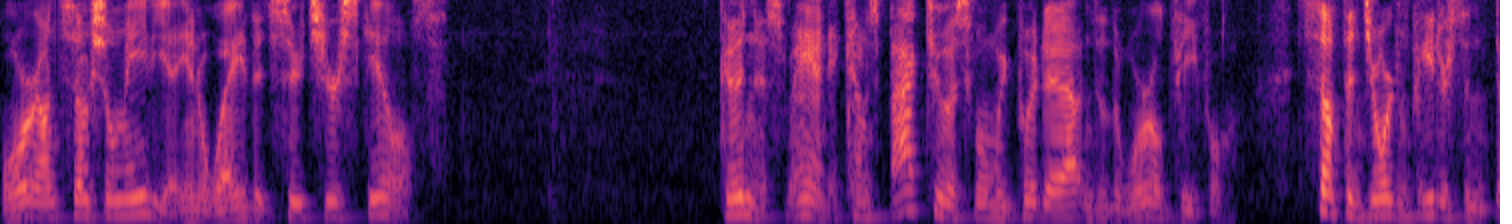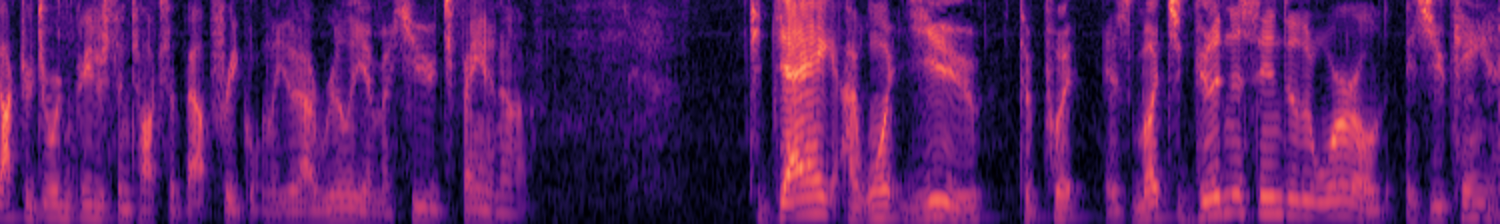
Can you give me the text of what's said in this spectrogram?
or on social media in a way that suits your skills. Goodness, man, it comes back to us when we put it out into the world, people something Jordan Peterson, Dr. Jordan Peterson talks about frequently that I really am a huge fan of. Today, I want you to put as much goodness into the world as you can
